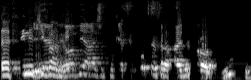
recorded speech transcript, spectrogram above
é, Definitivamente. uma viagem, porque se se tratar de produto,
